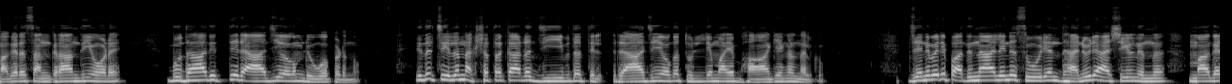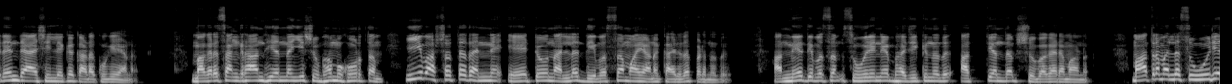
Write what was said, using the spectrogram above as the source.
മകരസംക്രാന്തിയോടെ ബുധാദിത്യ രാജയോഗം രൂപപ്പെടുന്നു. ഇത് ചില നക്ഷത്രക്കാരുടെ ജീവിതത്തിൽ രാജയോഗ തുല്യമായ ഭാഗ്യങ്ങൾ നൽകും. ജനുവരി പതിനാലിന് സൂര്യൻ ധനുരാശിയിൽ നിന്ന് മകരൻ രാശിയിലേക്ക് കടക്കുകയാണ്. മകരസംക്രാന്തി എന്ന ഈ ശുഭമുഹൂർത്തം ഈ വർഷത്തെ തന്നെ ഏറ്റവും നല്ല ദിവസമായാണ് കരുതപ്പെടുന്നത്. അന്നേ ദിവസം സൂര്യനെ ഭജിക്കുന്നത് അത്യന്തം ശുഭകരമാണ്. മാത്രമല്ല സൂര്യ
